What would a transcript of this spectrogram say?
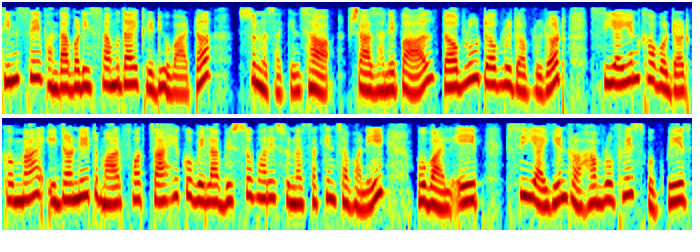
तीन सय भन्दा बढ़ी सामुदायिक रेडियोबाट सुन्न सकिन्छ। साझा नेपाल डब्लूडब्लूडब्लू डट इन्टरनेट मार्फत चाहेको बेला विश्वभरि सुन्न सकिन्छ भने मोबाइल मोबाइल एप सीआईएन र हाम्रो फेसबुक पेज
